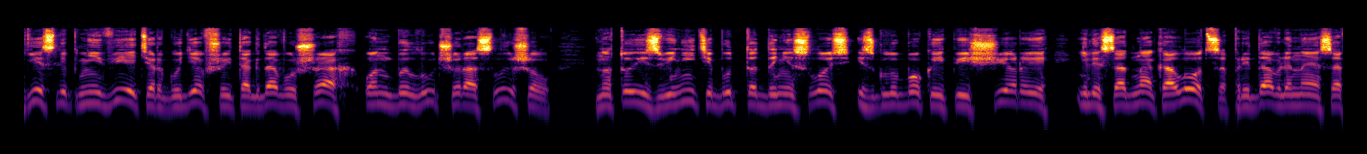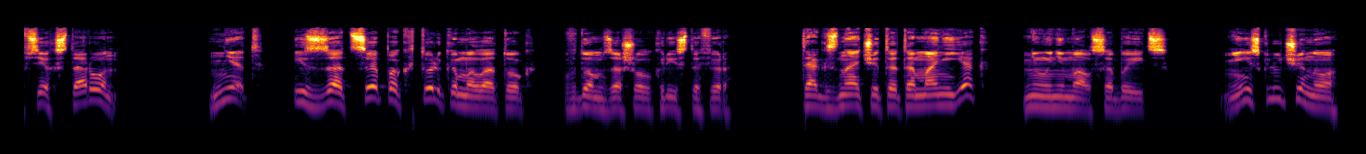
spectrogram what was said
Если б не ветер, гудевший тогда в ушах, он бы лучше расслышал, но то, извините, будто донеслось из глубокой пещеры или с дна колодца, придавленное со всех сторон. Нет, из-за цепок только молоток, в дом зашел Кристофер. Так значит, это маньяк? Не унимался Бейтс. Не исключено.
